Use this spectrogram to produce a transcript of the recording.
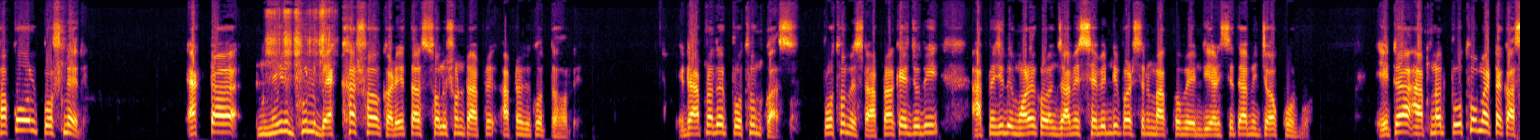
সকল প্রশ্নের একটা নির্ভুল ব্যাখ্যা সহকারে তার সলিউশনটা আপনি, আপনাকে করতে হবে। এটা আপনাদের প্রথম কাজ, প্রথম স্টেপ আপনাকে যদি, আপনি যদি মনে করেন যে আমি সেভেন্টি পার্সেন্ট মার্ক পাবো এনডিআরসিতে আমি জব করব। এটা আপনার প্রথম একটা কাজ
